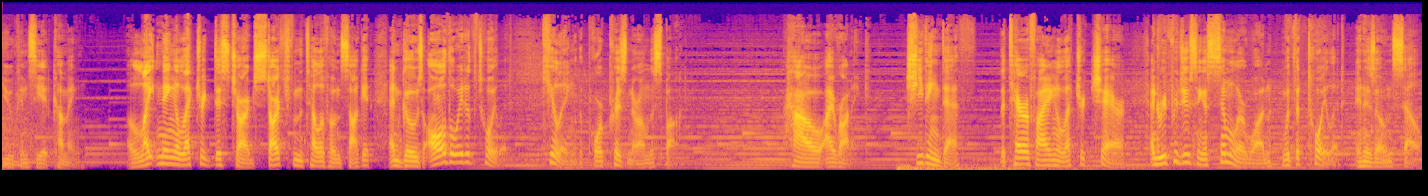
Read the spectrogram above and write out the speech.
You can see it coming. A lightning electric discharge starts from the telephone socket and goes all the way to the toilet, killing the poor prisoner on the spot. How ironic. Cheating death, the terrifying electric chair, and reproducing a similar one with the toilet in his own cell.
